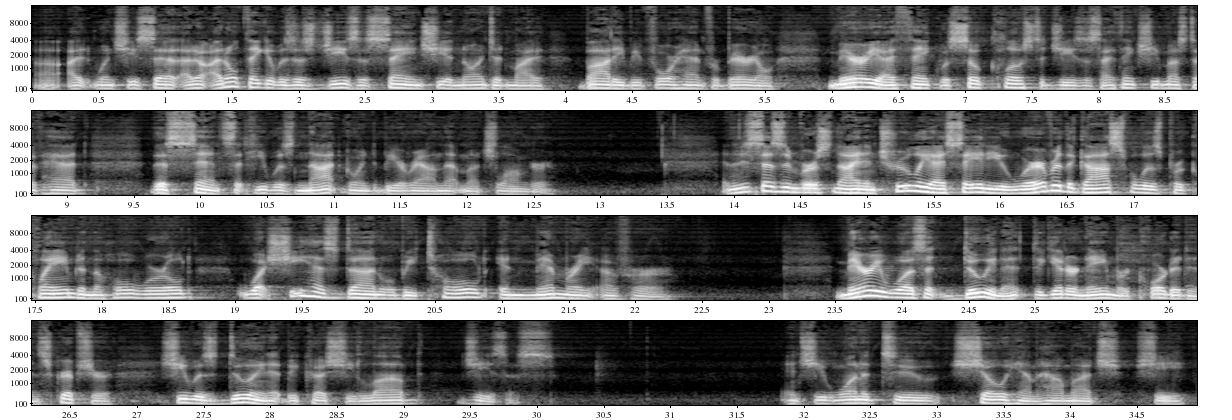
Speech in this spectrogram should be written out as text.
Uh, I, when she said, I don't, I don't think it was just Jesus saying she anointed my body beforehand for burial. Mary, I think, was so close to Jesus, I think she must have had this sense that he was not going to be around that much longer. And then says in verse 9, And truly I say to you, wherever the gospel is proclaimed in the whole world, what she has done will be told in memory of her. Mary wasn't doing it to get her name recorded in Scripture. She was doing it because she loved Jesus. And she wanted to show him how much she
